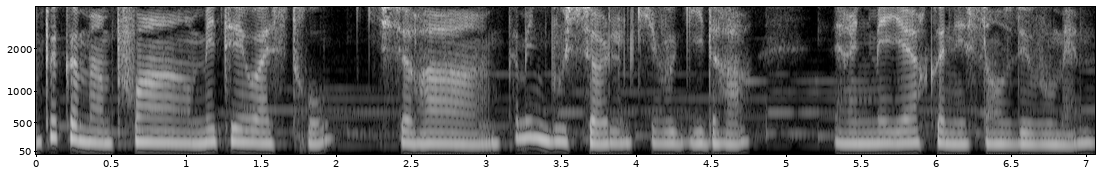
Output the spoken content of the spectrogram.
un peu comme un point météo-astro qui sera comme une boussole qui vous guidera vers une meilleure connaissance de vous-même.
